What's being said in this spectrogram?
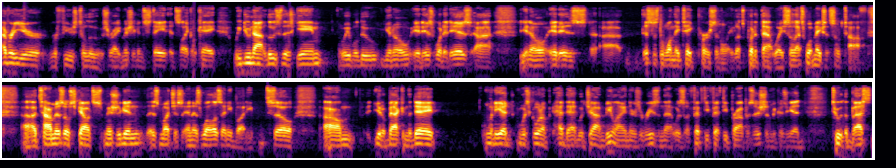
every year refuse to lose, right? Michigan State, it's like, okay, we do not lose this game. We will do, you know, it is what it is. Uh, you know, it is, uh, this is the one they take personally. Let's put it that way. So that's what makes it so tough. Uh, Tom Izzo scouts Michigan as much as and as well as anybody. So, um, you know, back in the day, when he had was going up head to head with John Beilein, there's a reason that was a 50-50 proposition because he had two of the best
